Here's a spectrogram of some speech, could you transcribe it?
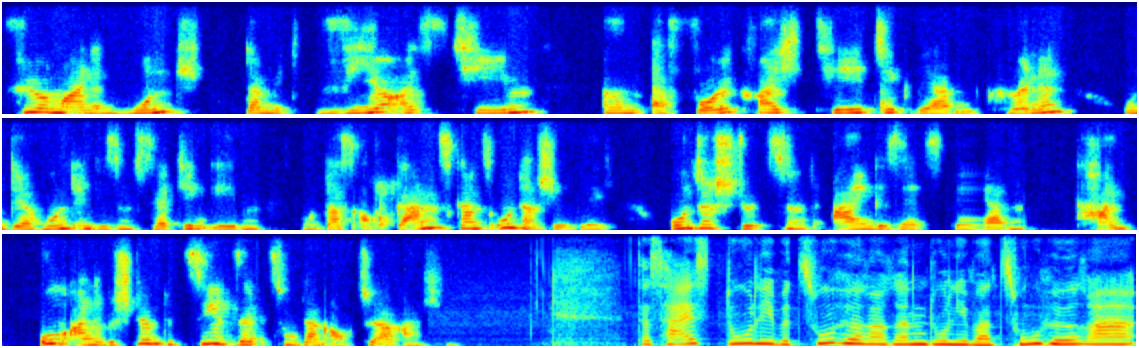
für meinen Hund, damit wir als Team ähm, erfolgreich tätig werden können und der Hund in diesem Setting eben und das auch ganz, ganz unterschiedlich unterstützend eingesetzt werden kann, um eine bestimmte Zielsetzung dann auch zu erreichen. Das heißt, du, liebe Zuhörerin, du, lieber Zuhörer,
